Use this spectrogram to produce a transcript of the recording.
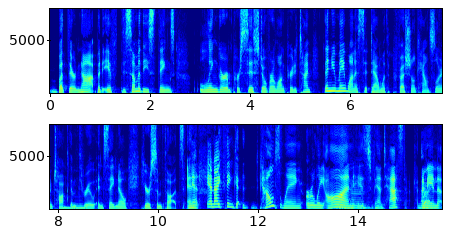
but they're not. But if the, some of these things linger and persist over a long period of time, then you may want to sit down with a professional counselor and talk them through and say, no, here's some thoughts. And, and, and I think counseling early on is fantastic. I mean, Mm-hmm.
